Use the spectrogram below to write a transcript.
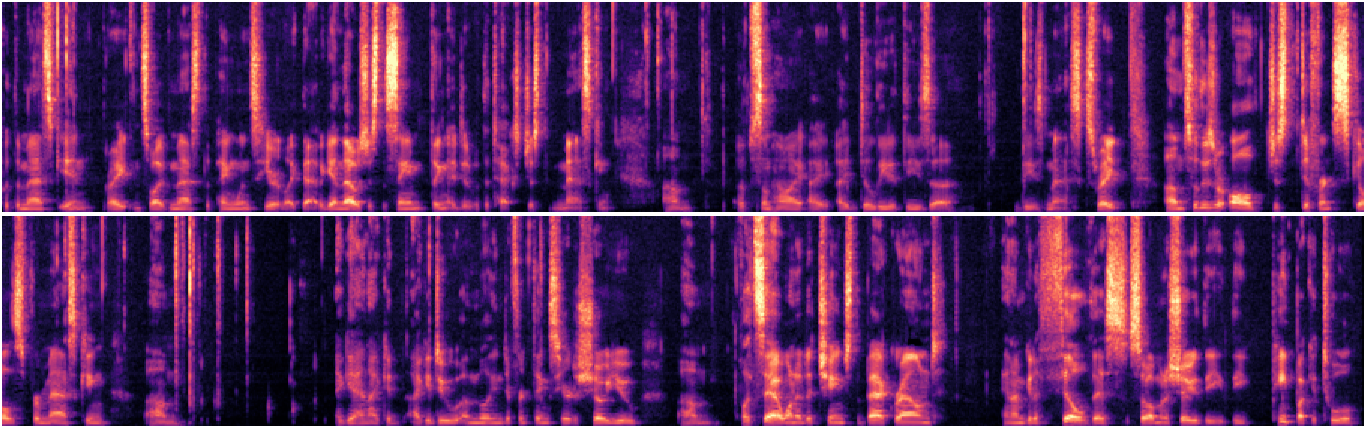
put the mask in, right? And so I've masked the penguins here like that. Again, that was just the same thing I did with the text, just masking. Um, oops, somehow I, I, I deleted these uh, these masks, right? Um, so these are all just different skills for masking. Um, again, I could I could do a million different things here to show you. Um, let's say I wanted to change the background, and I'm going to fill this. So I'm going to show you the the paint bucket tool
